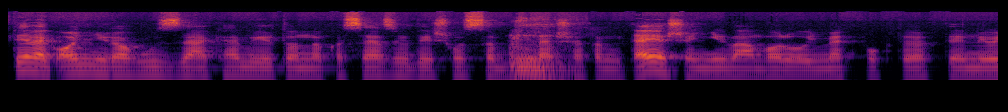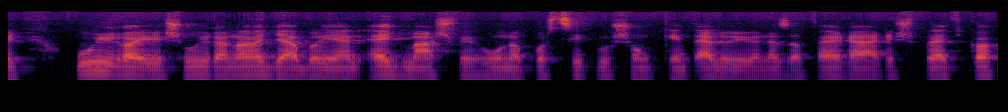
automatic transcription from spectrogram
tényleg annyira húzzák Hamiltonnak a szerződés hosszabbítását, ami teljesen nyilvánvaló, hogy meg fog történni, hogy újra és újra nagyjából ilyen egy-másfél hónapos ciklusonként előjön ez a ferrari pletyka.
